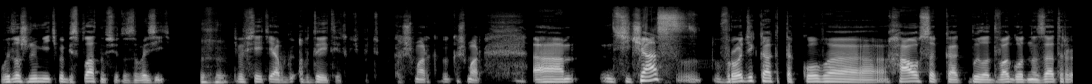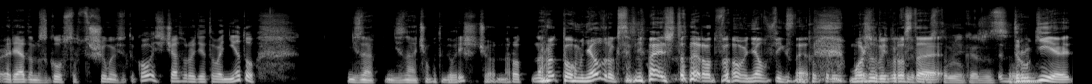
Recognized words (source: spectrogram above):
вы должны мне, типа, бесплатно все это завозить. Uh-huh. Типа, все эти ап- апдейты, типа, кошмар, какой кошмар. А, сейчас вроде как такого хаоса, как было два года назад рядом с Ghost of Tsushima и все такого, сейчас вроде этого нету. Не знаю, не знаю, о чем ты говоришь, что народ, народ поумнел вдруг, сомневаюсь, что народ поумнел, фиг знает. Ну, Может быть, просто, просто мне кажется, другие,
